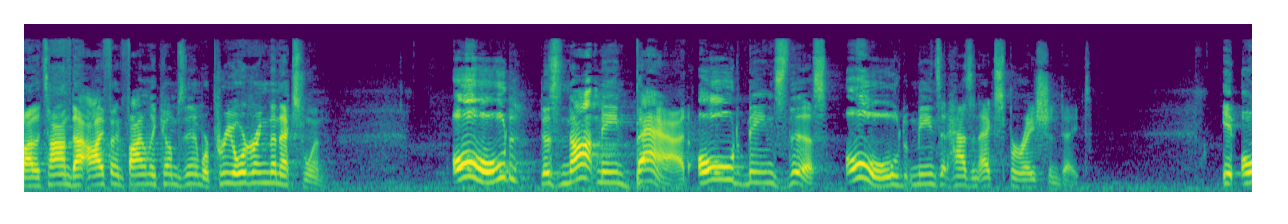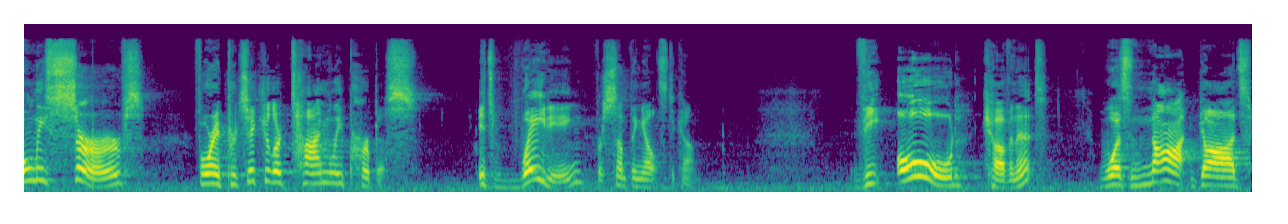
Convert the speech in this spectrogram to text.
by the time that iPhone finally comes in, we're pre ordering the next one. Old does not mean bad. Old means this old means it has an expiration date. It only serves for a particular timely purpose, it's waiting for something else to come. The old covenant was not God's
